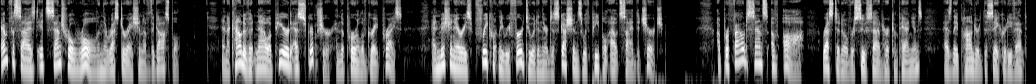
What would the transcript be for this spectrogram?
emphasized its central role in the restoration of the gospel. An account of it now appeared as scripture in the Pearl of Great Price, and missionaries frequently referred to it in their discussions with people outside the church. A profound sense of awe rested over Susa and her companions as they pondered the sacred event.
